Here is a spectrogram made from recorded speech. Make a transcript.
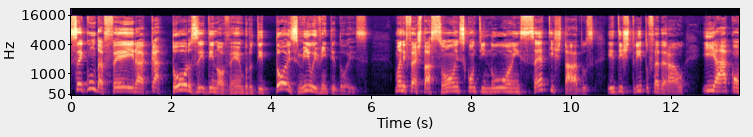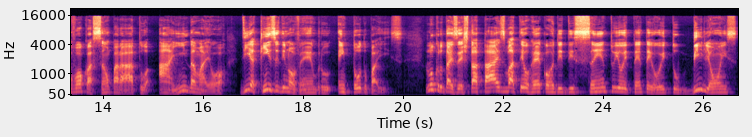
Segunda-feira, 14 de novembro de 2022. Manifestações continuam em sete estados e Distrito Federal e há convocação para ato ainda maior, dia 15 de novembro, em todo o país. Lucro das estatais bateu recorde de 188 bilhões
